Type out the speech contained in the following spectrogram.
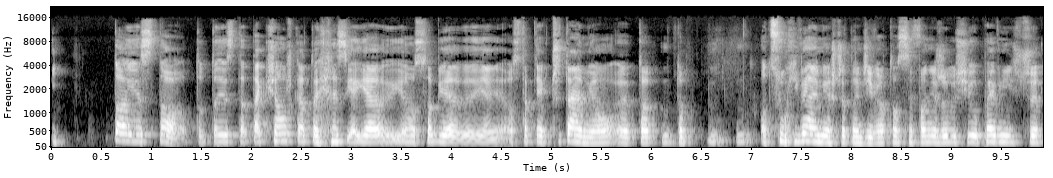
I to jest to. To, to jest ta, ta książka, to jest, ja, ja ją sobie, ja ostatnio jak czytałem ją, to, to odsłuchiwałem jeszcze tę dziewiątą symfonię, żeby się upewnić, czy,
